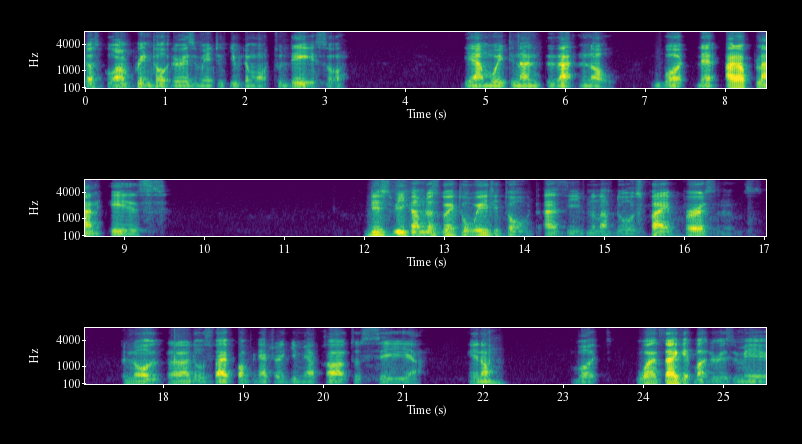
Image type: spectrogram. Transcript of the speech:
just go and print out the resume to give them out today. So yeah, I'm waiting on that now. But the other plan is this week I'm just going to wait it out and see if none of those five persons, no, none of those five company actually give me a call to say yeah, you know. But once I get back the resume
